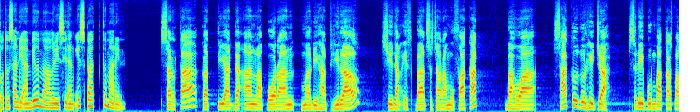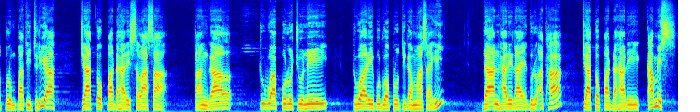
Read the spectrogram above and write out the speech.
putusan diambil melalui sidang isbat kemarin. Serta ketiadaan laporan melihat hilal, sidang isbat secara mufakat bahwa 1 Zulhijjah 1444 Hijriah jatuh pada hari Selasa tanggal 20 Juni 2023 Masehi dan hari raya Idul Adha jatuh pada hari Kamis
